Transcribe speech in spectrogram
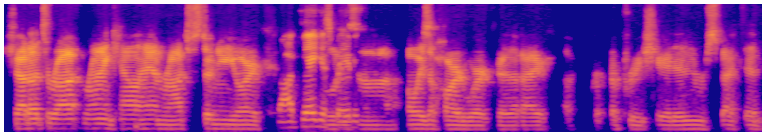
shout out to Ro- Ryan Callahan, Rochester, New York. Rock Vegas, Always, baby. uh, always a hard worker that I appreciated and respected.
